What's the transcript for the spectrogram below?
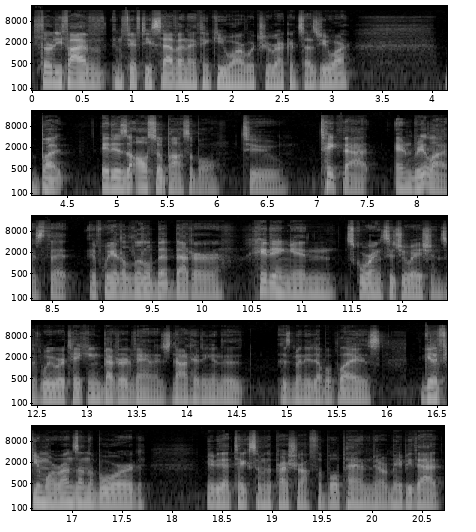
35 and 57, I think you are what your record says you are. But it is also possible to take that and realize that if we had a little bit better hitting in scoring situations, if we were taking better advantage, not hitting into as many double plays, get a few more runs on the board, maybe that takes some of the pressure off the bullpen, or maybe that,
